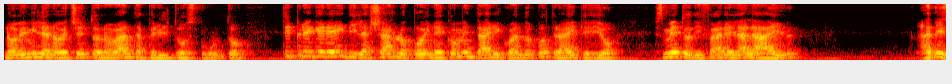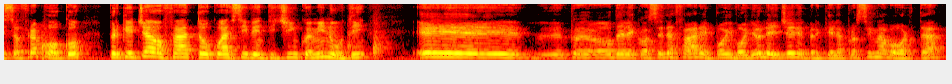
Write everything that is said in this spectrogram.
9990 per il tuo spunto. Ti pregherei di lasciarlo poi nei commentari quando potrai che io smetto di fare la live adesso fra poco perché già ho fatto quasi 25 minuti e eh, ho delle cose da fare poi voglio leggere perché la prossima volta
